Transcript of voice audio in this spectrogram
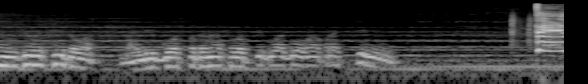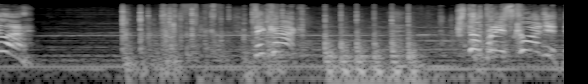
А принял живых идолов, моли Господа нашего Всеблагого о прощении. Тейлор! Ты как? Что происходит?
